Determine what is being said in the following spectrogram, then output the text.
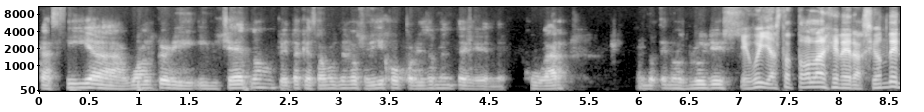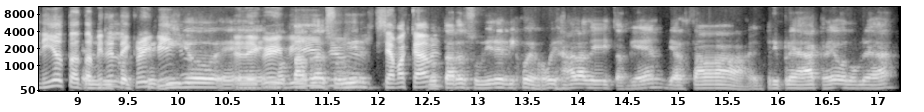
Castilla, Walker y, Bichette, ¿no? Ahorita que estamos viendo a su hijo precisamente en jugar en, los Blue Jays. Y güey, ya está toda la generación de niños, también el, de Great Villo. el de Great no tarda en subir, se llama Cabe. No tarda en subir el hijo de Roy Halladay también, ya estaba en triple A, creo, doble A.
